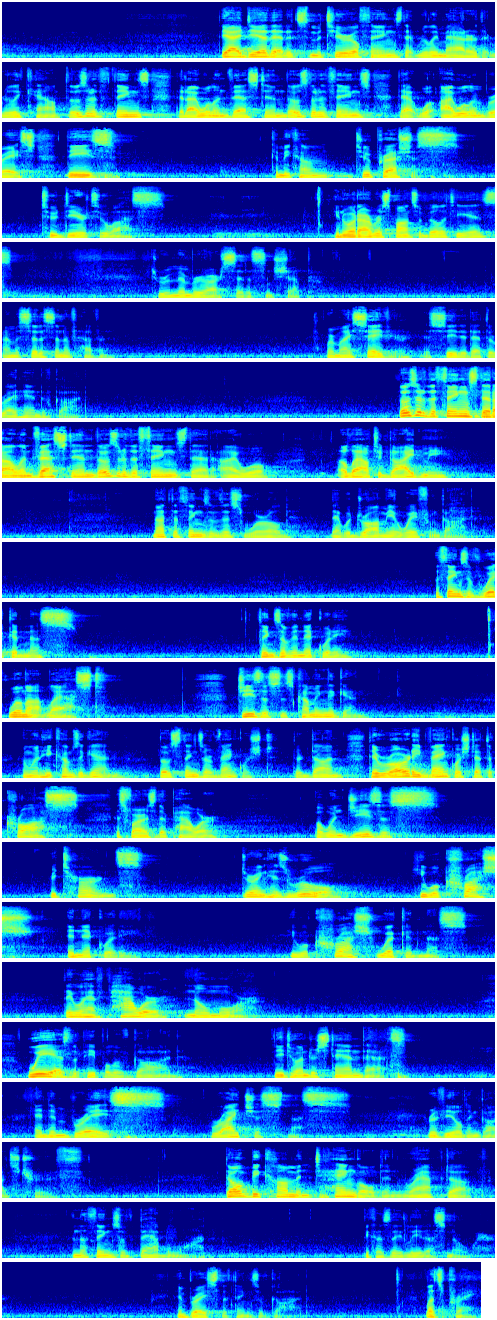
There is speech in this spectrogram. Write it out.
The idea that it's the material things that really matter, that really count. Those are the things that I will invest in. Those are the things that I will embrace. These can become too precious, too dear to us. You know what our responsibility is? To remember our citizenship. I'm a citizen of heaven, where my Savior is seated at the right hand of God. Those are the things that I'll invest in, those are the things that I will allow to guide me, not the things of this world that would draw me away from God. The things of wickedness things of iniquity will not last. Jesus is coming again. And when he comes again, those things are vanquished. They're done. They were already vanquished at the cross as far as their power. But when Jesus returns, during his rule, he will crush iniquity. He will crush wickedness. They will have power no more. We, as the people of God, need to understand that and embrace righteousness revealed in God's truth. Don't become entangled and wrapped up in the things of Babylon because they lead us nowhere. Embrace the things of God. Let's pray.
